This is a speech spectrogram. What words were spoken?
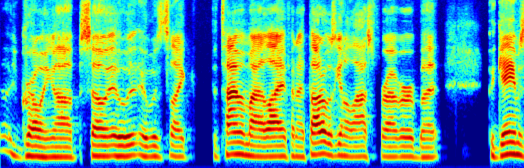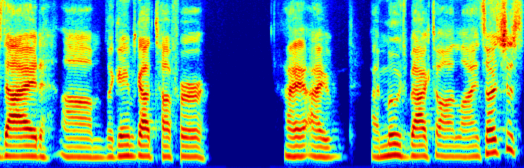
uh, growing up. So it, was it was like the time of my life and I thought it was going to last forever, but the games died. Um, the games got tougher. I, I I moved back to online. So it's just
